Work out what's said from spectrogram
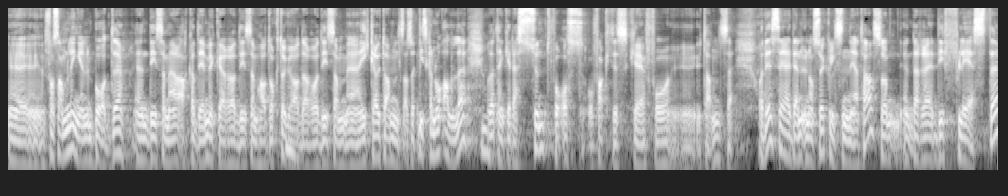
eh, forsamlingen, både eh, de som er akademikere, de som har doktorgrader og de som eh, ikke har utdannelse. Altså, vi skal nå alle, og da tenker jeg det er sunt for oss å faktisk eh, få eh, utdannelse. Og det ser jeg i den undersøkelsen jeg tar, så eh, der er de fleste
